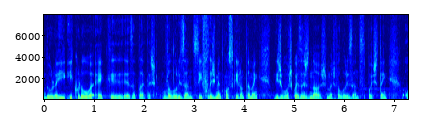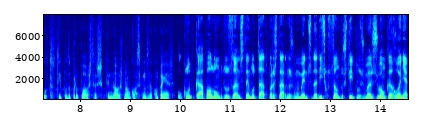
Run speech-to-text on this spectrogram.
dura e, e crua é que as atletas, valorizando-se, e felizmente conseguiram também, diz boas coisas de nós, mas valorizando-se depois têm outro tipo de propostas que nós não conseguimos acompanhar. O Clube K, ao longo dos anos, tem lutado para estar nos momentos da discussão dos títulos, mas João Carronha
